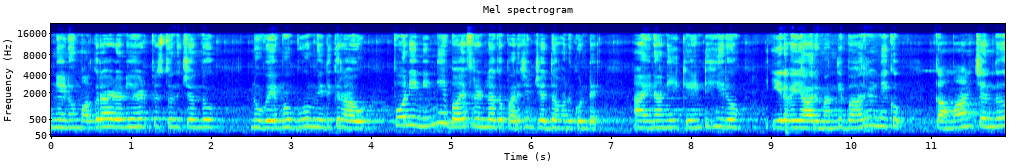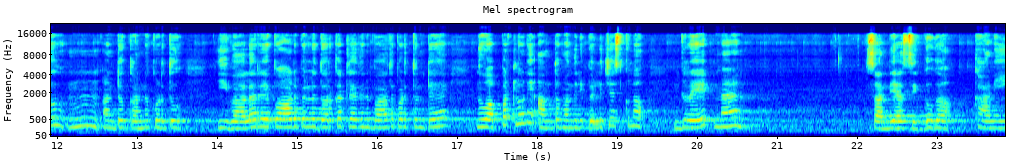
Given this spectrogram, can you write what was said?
నేను మగరాయుడని ఏడిపిస్తుంది చందు. నువ్వేమో భూమి మీదకి రావు. పోనీ నిన్నే బాయ్ ఫ్రెండ్ లాగా పరిచయం చేద్దాం అనుకుంటే. అయినా నీకేంటి హీరో? ఇరవై ఆరు మంది భార్యలు నీకు. Come on Chandu. అంటూ కన్ను కొడుతూ. ఇవాళ రేపు ఆడపిల్ల దొరకట్లేదని బాధపడుతుంటే నువ్వు అప్పట్లోనే అంతమందిని పెళ్ళి చేసుకున్నావు. గ్రేట్ మ్యాన్ సంధ్య సిగ్గుగా కానీ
